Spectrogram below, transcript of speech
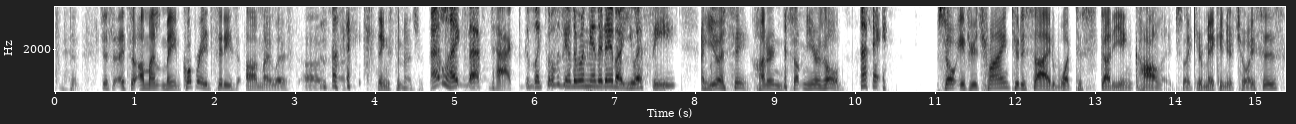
just it's on my, my incorporated cities on my list of uh, things to mention. I like that fact because, like, what was the other one the other day about USC? A USC, 100 and something years old. So, if you're trying to decide what to study in college, like you're making your choices,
